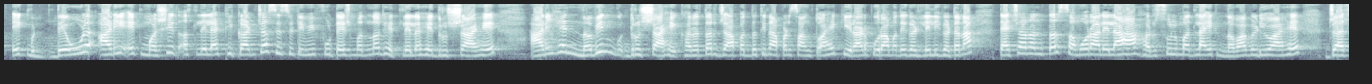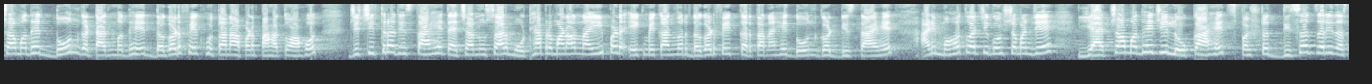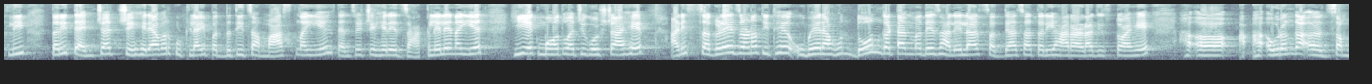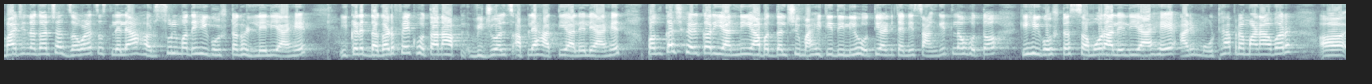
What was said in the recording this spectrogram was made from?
एक देऊळ आणि एक मशीद असलेल्या ठिकाणच्या सीसीटीव्ही फुटेजमधनं घेतलेलं हे दृश्य आहे. आणि हे नवीन दृश्य आहे. खरं तर ज्या पद्धतीने आपण सांगतो आहे किराडपुरामध्ये घडलेली घटना त्याच्यानंतर समोर आलेला हा हर्सूलमधला एक नवा व्हिडिओ आहे ज्याच्यामध्ये दोन गटांमध्ये दगडफेक होताना आपण पाहतो आहोत. जे चित्र दिसत आहे त्याच्यानुसार मोठ्या प्रमाणावर नाही पण एकमेकांवर दगडफेक करताना हे दोन गट दिसत आहेत. आणि महत्वाची गोष्ट म्हणजे याच्यामध्ये जी लोक आहेत स्पष्ट दिसत जरी नसली तरी त्यांच्या चेहऱ्यावर कुठल्याही पद्धतीचा मास्क नाही आहे त्यांचे चेहरे झाकलेले नाही आहेत ही एक महत्वाची गोष्ट आहे. आणि सगळेजण तिथे उभे राहून दोन गटांमध्ये झालेला सध्याचा तरी हा राडा दिसतो आहे. ह- औरंगा संभाजीनगरच्या जवळच असलेल्या हर्सूलमध्ये ही गोष्ट घडलेली आहे. इकडे दगडफेक होताना व्हिज्युअल्स आपल्या हाती आलेले आहेत. पंकज खेळकर यांनी याबद्दलची माहिती दिली होती आणि त्यांनी सांगितलं होतं की ही गोष्ट समोर आलेली आहे आणि मोठ्या प्रमाणावर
